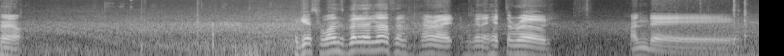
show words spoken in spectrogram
Well, I guess one's better than nothing. All right, I'm gonna hit the road. Hyundai.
